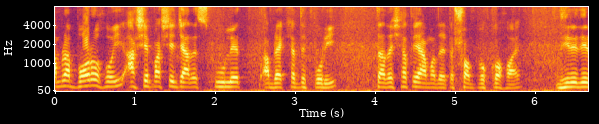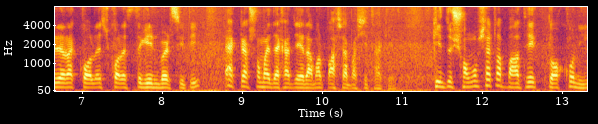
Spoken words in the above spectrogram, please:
আমরা বড় হই, আশেপাশে যারা স্কুলে আমরা একসাথে পড়ি, তাদের সাথে আমাদের একটা সম্পর্ক হয়। ধীরে ধীরে এরা কলেজ কলেজ থেকে ইউনিভার্সিটি একটা সময় দেখা যায় এরা আমার পাশাপাশি থাকে। কিন্তু সমস্যাটা বাধে তখনই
